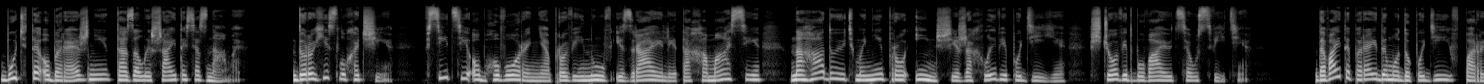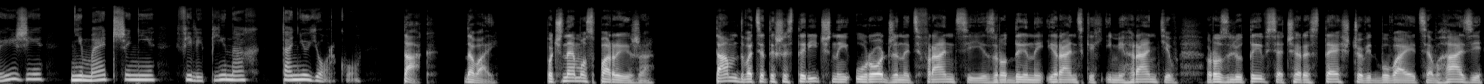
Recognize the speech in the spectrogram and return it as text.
Будьте обережні та залишайтеся з нами. Дорогі слухачі, всі ці обговорення про війну в Ізраїлі та Хамасі нагадують мені про інші жахливі події, що відбуваються у світі. Давайте перейдемо до подій в Парижі, Німеччині, Філіппінах та Нью-Йорку. Так, давай. Почнемо з Парижа. Там 26-річний уродженець Франції з родини іранських іммігрантів розлютився через те, що відбувається в Газі,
